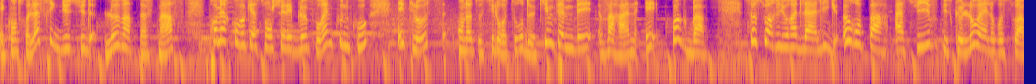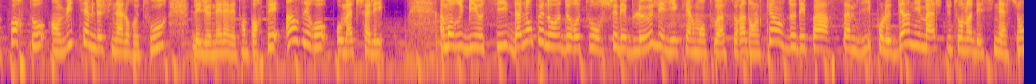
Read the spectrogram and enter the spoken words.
et contre l'Afrique du Sud le 29 mars. Première convocation chez les Bleus pour Nkunku et Klaus. On note aussi le retour de Kimpembe, Varane et Pogba. Ce soir, il y aura de la Ligue Europa à suivre puisque l'OL reçoit Porto en huitième de finale retour. Les Lyonnais avaient emporté 1-0 au match aller. Un mot de rugby aussi. Damien Penaud de retour chez les Bleus. L'ailier clermontois sera dans le 15 de départ samedi pour le dernier match du tournoi Destination.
